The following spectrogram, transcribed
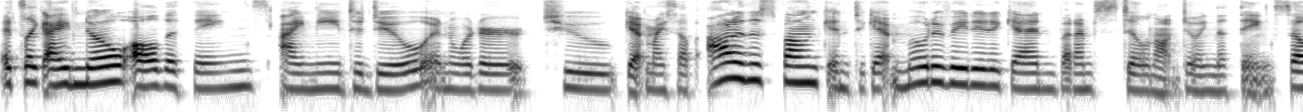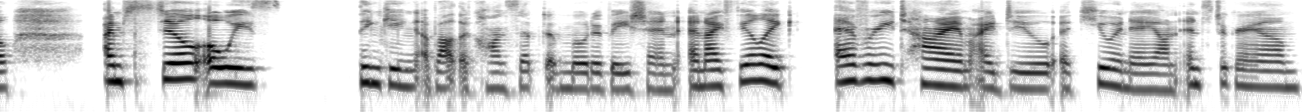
it's like I know all the things I need to do in order to get myself out of this funk and to get motivated again, but I'm still not doing the things. So I'm still always thinking about the concept of motivation and I feel like every time I do a Q&A on Instagram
